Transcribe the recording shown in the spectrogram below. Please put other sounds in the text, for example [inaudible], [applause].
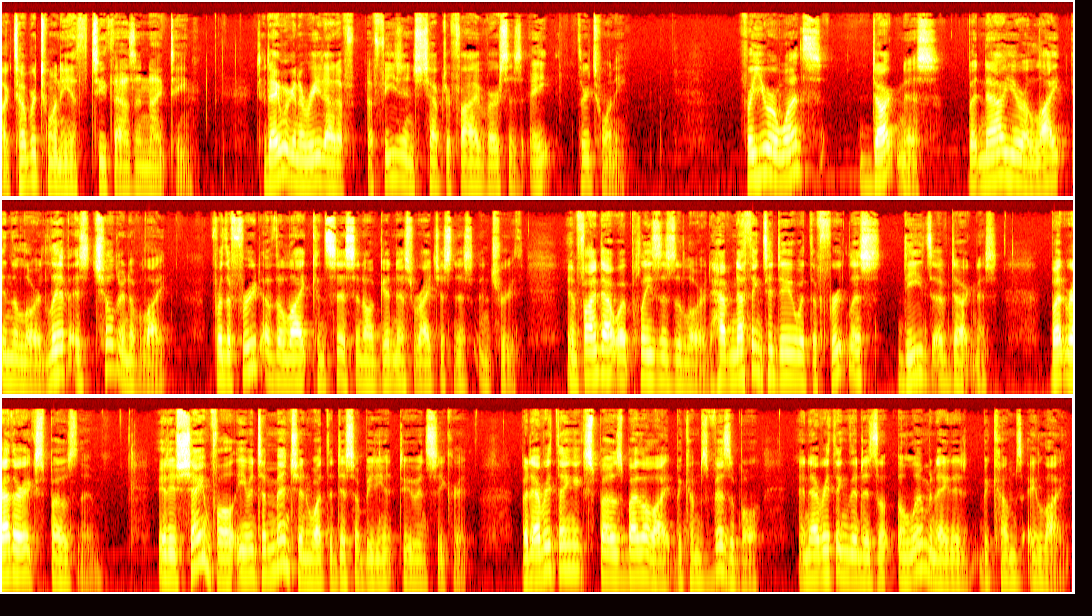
October 20th, 2019. Today we're going to read out of Ephesians chapter 5, verses 8 through 20. For you were once darkness, but now you are light in the Lord. Live as children of light, for the fruit of the light consists in all goodness, righteousness, and truth. And find out what pleases the Lord. Have nothing to do with the fruitless deeds of darkness, but rather expose them. It is shameful even to mention what the disobedient do in secret. But everything exposed by the light becomes visible, and everything that is illuminated becomes a light.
